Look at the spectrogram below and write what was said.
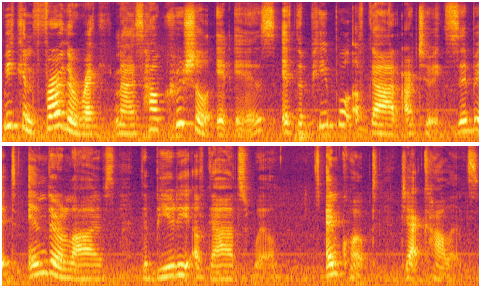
We can further recognize how crucial it is if the people of God are to exhibit in their lives the beauty of God's will. End quote. Jack Collins.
